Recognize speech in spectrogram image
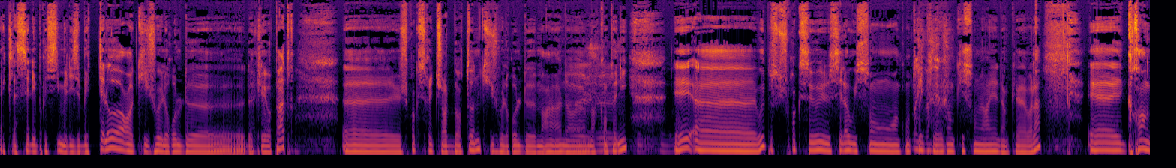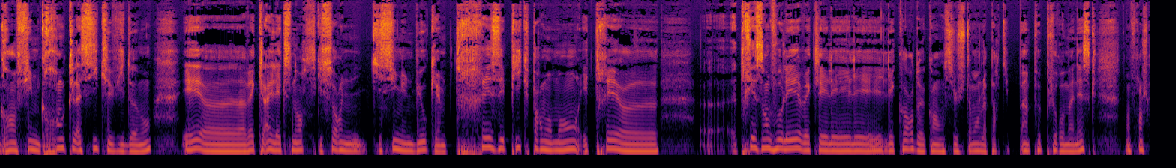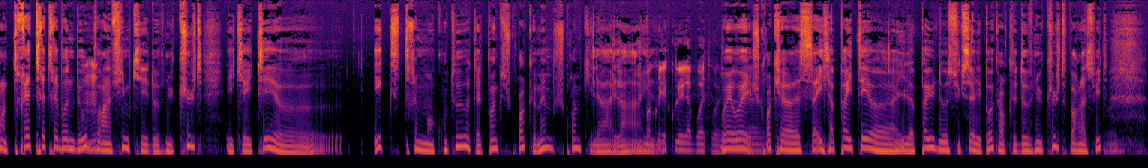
avec la célébrissime Elizabeth Taylor qui jouait le rôle de, de Cléopâtre. Euh, je crois que c'est Richard Burton qui jouait le rôle de, Mar de Euh, Marc je- Anthony. Et euh, oui, parce que je crois que c'est c'est là où ils se sont rencontrés, Oui, que- donc ils sont mariés. Donc euh, voilà, Euh, grand grand film, grand classique évidemment, et euh, avec Alex North qui sort une, qui signe une bio quand même très épique par moment et très euh, euh, très envolée avec les, les, les, les cordes quand c'est justement la partie un peu plus romanesque. Donc, franchement, très très très bonne BO Mhm. pour un film qui est devenu culte et qui a été euh, extrêmement coûteux à tel point que je crois que même je crois qu'il a, il a Je crois il- qu'il a coulé la boîte, ouais. Ouais, ouais, Euh, je crois que ça, il a pas été, euh, il a pas eu de succès à l'époque, alors que devenu culte par la suite. Ouais.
